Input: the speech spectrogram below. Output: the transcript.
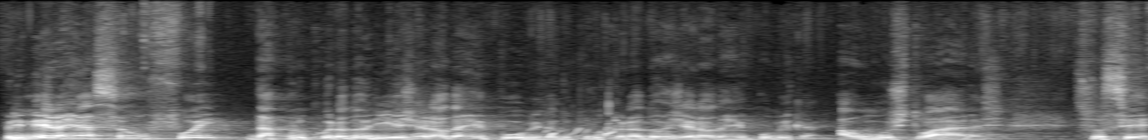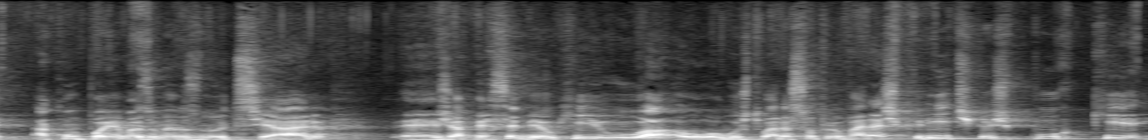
Primeira reação foi da Procuradoria-Geral da República, do Procurador-Geral da República, Augusto Aras. Se você acompanha mais ou menos o noticiário, é, já percebeu que o, o, Augusto Aras sofreu várias críticas porque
